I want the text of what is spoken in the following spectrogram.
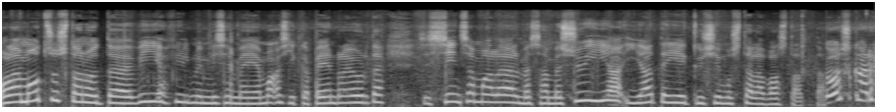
oleme otsustanud äh, viia filmimise meie maasika peenra juurde, sest siin samal ajal me saame süüa ja teie küsimustele vastata. Oskar,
